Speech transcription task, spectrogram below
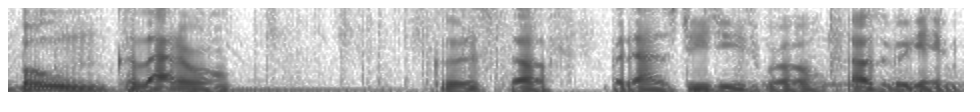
Boom. Collateral. Good stuff. But that was GG's, bro. That was a good game.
